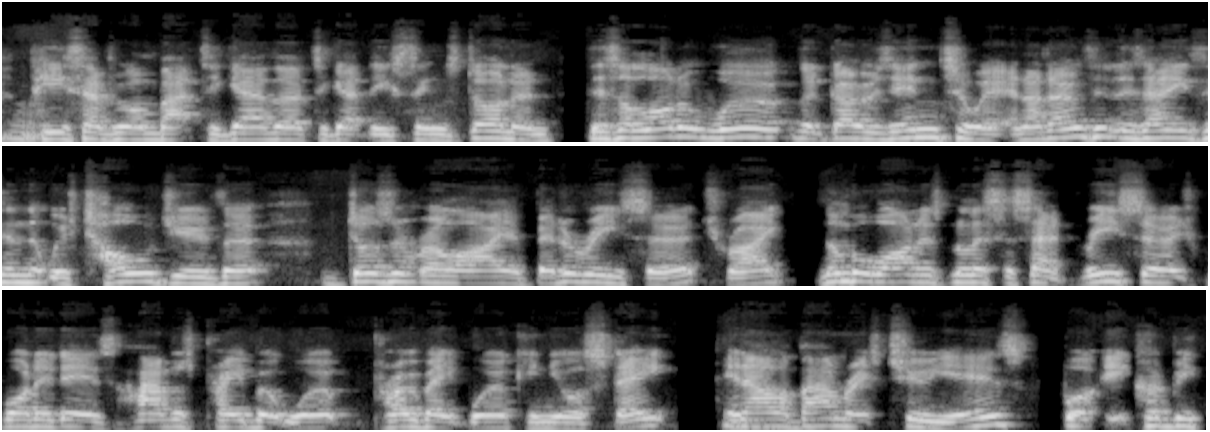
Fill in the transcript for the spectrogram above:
mm. piece everyone back together to get these things done. And there's a lot of work that goes into it. And I don't think there's anything that we've told you that doesn't rely a bit of research, right? Number one, as Melissa said, research what it is. How does probate work, probate work in your state? In mm. Alabama, it's two years, but it could be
